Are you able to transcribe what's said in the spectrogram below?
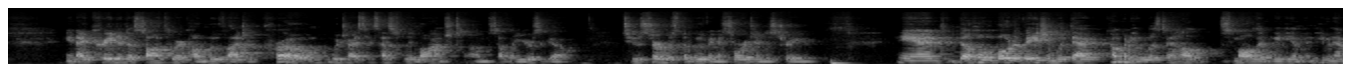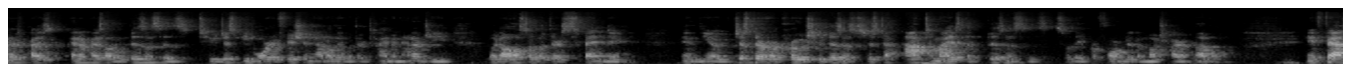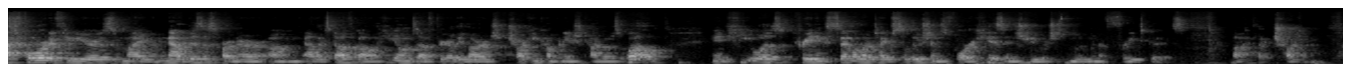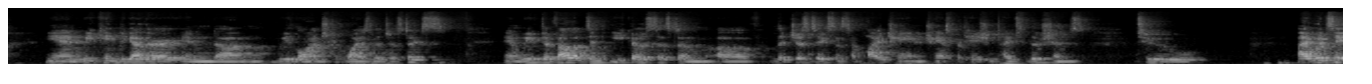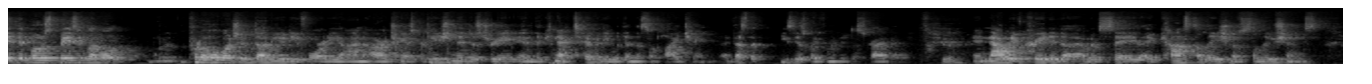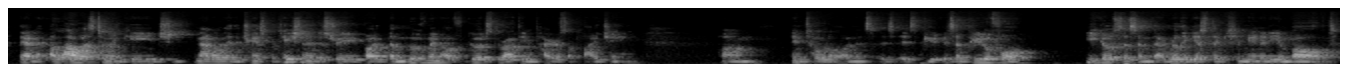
And I created a software called MoveLogic Pro, which I successfully launched um, several years ago to service the moving and storage industry. And the whole motivation with that company was to help small and medium and even enterprise enterprise level businesses to just be more efficient, not only with their time and energy, but also with their spending and you know just their approach to business just to optimize the businesses so they performed at a much higher level. And fast forward a few years my now business partner um, alex dovgall he owns a fairly large trucking company in chicago as well. And he was creating similar type solutions for his industry which is movement of freight goods uh, like trucking. And we came together and um, we launched wise logistics and we've developed an ecosystem of logistics and supply chain and transportation type solutions to, I would say, at the most basic level, put a whole bunch of WD 40 on our transportation industry and the connectivity within the supply chain. That's the easiest way for me to describe it. Sure. And now we've created, I would say, a constellation of solutions that allow us to engage not only the transportation industry, but the movement of goods throughout the entire supply chain. Um, in total, and it's it's it's, be- it's a beautiful ecosystem that really gets the community involved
